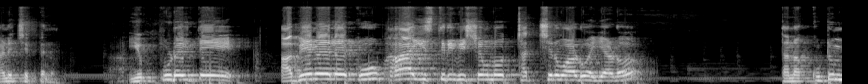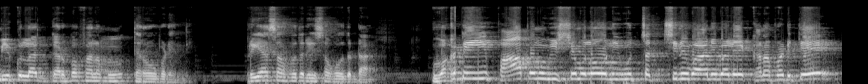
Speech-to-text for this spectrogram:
అని చెప్పాను. ఎప్పుడైతే అభిమేలకు పరాయి స్త్రీ విషయంలో చచ్చినవాడు అయ్యాడో తన కుటుంబీకుల గర్భఫలము తెరవబడింది. ప్రియా సహోదరి సహోదరుడ ఒకటి పాపము విషయంలో నీవు చచ్చిన వాని వలె కనపడితే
